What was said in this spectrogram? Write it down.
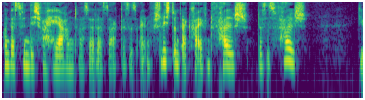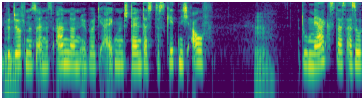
Und das finde ich verheerend, was er da sagt. Das ist ein, schlicht und ergreifend falsch. Das ist falsch. Die mhm. Bedürfnisse eines anderen über die eigenen stellen, das, das geht nicht auf. Mhm. Du merkst das, also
